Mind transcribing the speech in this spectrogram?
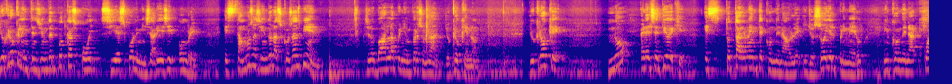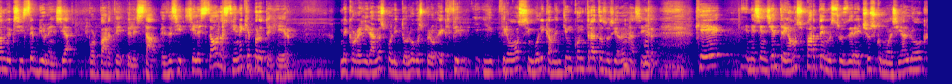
Yo creo que la intención del podcast hoy sí es polemizar y decir, hombre, ¿estamos haciendo las cosas bien? Se nos va a dar la opinión personal. Yo creo que no. Yo creo que no en el sentido de que es totalmente condenable y yo soy el primero en condenar cuando existe violencia por parte del Estado. Es decir, si el Estado nos tiene que proteger, me corregirán los politólogos, pero firmamos simbólicamente un contrato social al nacer que en esencia entregamos parte de nuestros derechos, como decía Locke,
